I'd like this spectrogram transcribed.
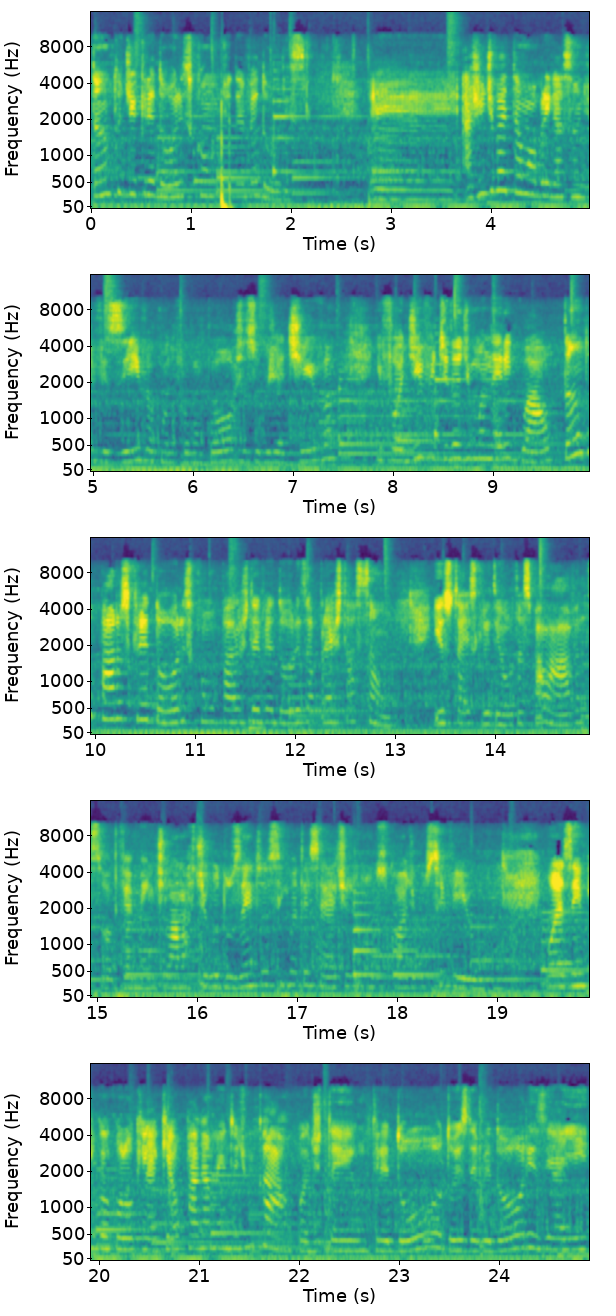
tanto de credores como de devedores. É, a gente vai ter uma obrigação divisível quando for composta, subjetiva e for dividida de maneira igual, tanto para os credores como para os devedores a prestação. Isso está escrito em outras palavras, obviamente, lá no artigo 257 do nosso Código Civil. O exemplo que eu coloquei aqui é o pagamento de um carro. Pode ter um credor, dois devedores, e aí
